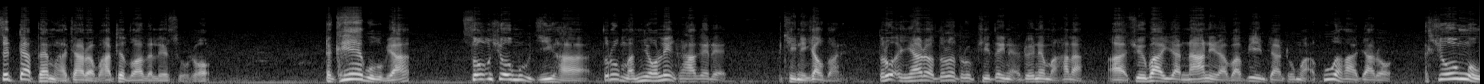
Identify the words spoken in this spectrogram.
စစ်တပ်ဘက်မှာကြတော့ဘာဖြစ်သွားသလဲဆိုတော့တကယ်ကိုဗျာဆုံးရှုံးမှုကြီးဟာသူတို့မမျှော်လင့်ထားခဲ့တဲ့အခြေအနေရောက်သွားတယ်သူတို့အရင်ကတော့သူတို့သူတို့ဖြည့်သိမ့်တဲ့အတွင်းထဲမှာဟာလာအာရွှေဘကြီးကနားနေတာပါပြင်းပြန်ထုံးမှာအခုကကြတော့အရှုံးကို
